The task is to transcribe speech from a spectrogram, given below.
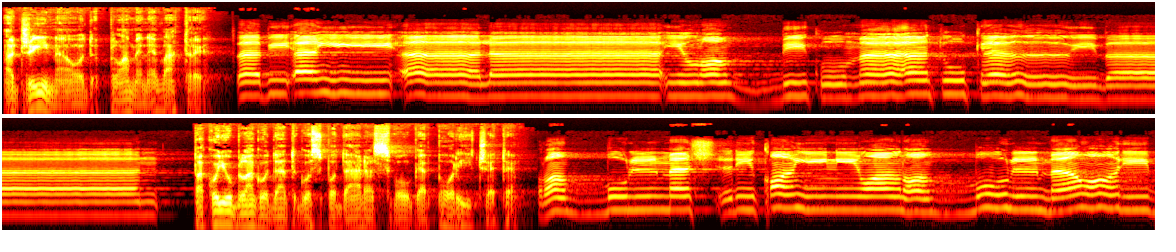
A džina od plamene vatre, فبأي آلاء ربكما تكذبان؟ pa koju blagodat gospodara svoga poričete. Rabbul mašriqajni wa rabbul magribain.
